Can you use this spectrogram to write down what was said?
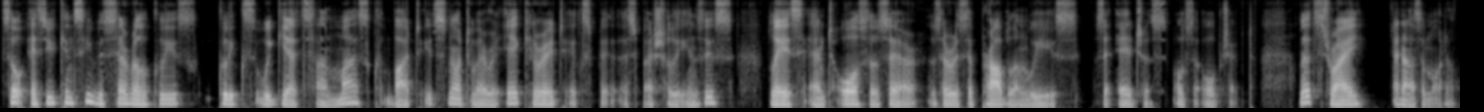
So as you can see with several clicks, clicks we get some mask, but it's not very accurate, especially in this place. And also there, there is a problem with the edges of the object. Let's try another model.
